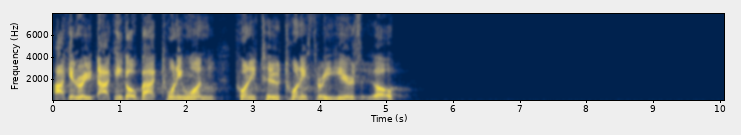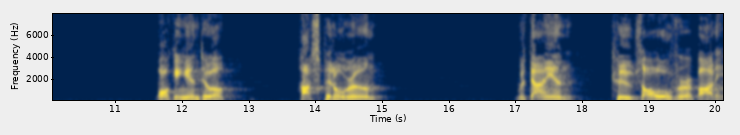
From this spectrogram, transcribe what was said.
I can read, I can go back 21, 22, 23 years ago. Walking into a hospital room with dying tubes all over her body,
